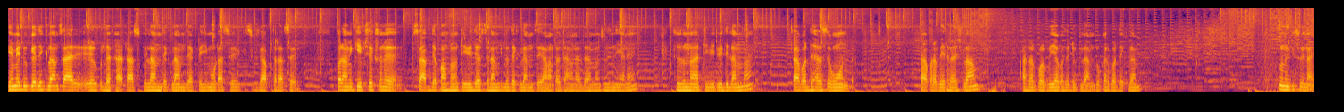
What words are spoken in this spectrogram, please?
গেমে ঢুকে দেখলাম স্যার এরকম লেখা। টাচ করলাম, দেখলাম যে একটা ইমোট আছে, কিছু কিছু আফতার আছে। পর আমি গিফট সেকশনে চাপ দিয়ে কনফার্ম টিভি দিয়েছিলাম কিন্তু দেখলাম যে আমার কাছে ডায়মন্ড আর ডায়মন্ড যদি নিয়ে নেয়, সেজন্য আর টিভি টিভি দিলাম না। তারপর দেখা যাচ্ছে ওন্ট তারপরে বের হয়ে আসলাম। আসার পর বিয়া বাসে ঢুকলাম। ঢোকার পর দেখলাম কোনো কিছুই নাই।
